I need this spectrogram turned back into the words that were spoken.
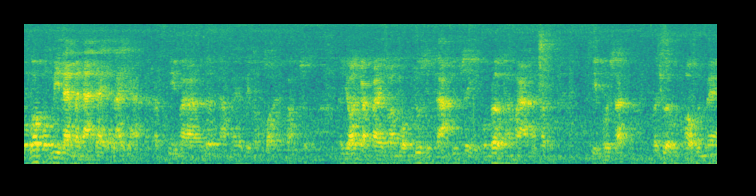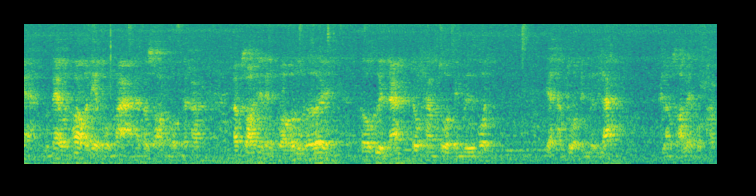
ผมว่าผมมีแรงบันดาลใจหลายอย่างนะครับที่มาเริ่มทำให้เป็นองค์กรแห่งความสุขย้อนกลับไปตอนผมอายุ13 14ผมเริ่มทำงานนะครับที่บริษัท ก็ช่วยคุณพ่อคุณแม่ คุณแม่คุณพ่อก็เรียกผมมาแล้วก็สอนผมนะครับคำสอนที่หนึ่งบอกว่าลูกเอ้ยโตขึ้นนะจงทำตัวเป็นมือบนอย่าทำตัวเป็นมือล่างเราสอนอะไรผมครับ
